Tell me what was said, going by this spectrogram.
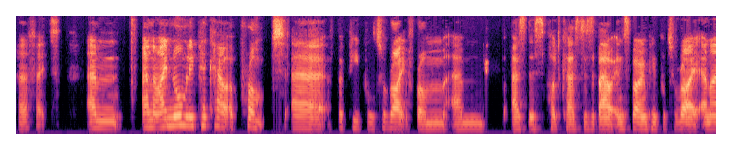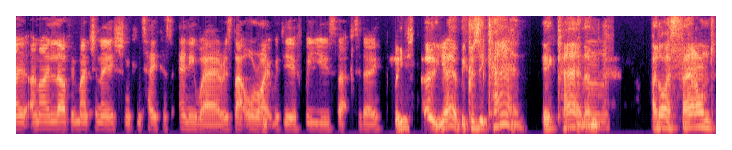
perfect. Um, and I normally pick out a prompt uh, for people to write from um, as this podcast is about inspiring people to write and i and i love imagination can take us anywhere. Is that all right with you if we use that today? Please do. Yeah because it can. It can. Mm. and and i found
